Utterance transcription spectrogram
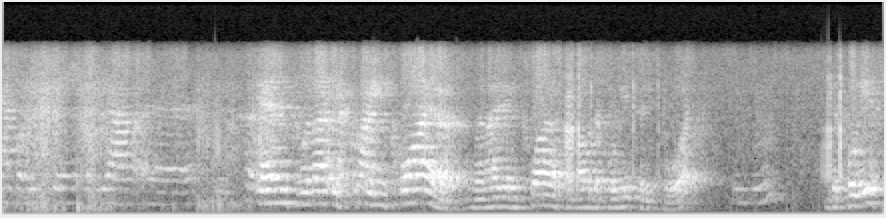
na policję, że ja e, And when I inquired, when I inquired about the police report, Mhm. The police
